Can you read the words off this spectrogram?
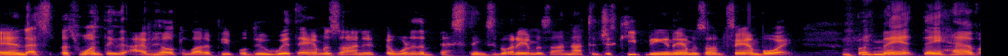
And that's that's one thing that I've helped a lot of people do with Amazon. And one of the best things about Amazon, not to just keep being an Amazon fanboy, but man, they have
